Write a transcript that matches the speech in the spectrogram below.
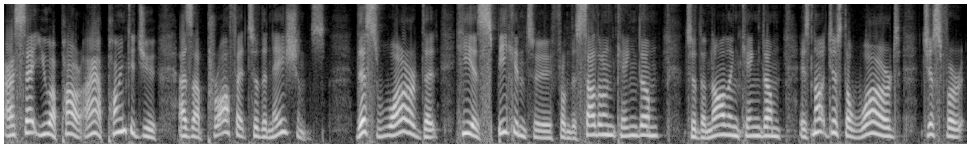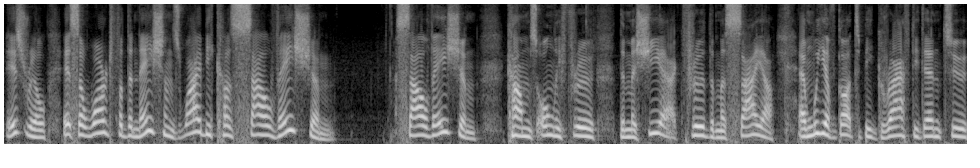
I set you apart. I appointed you as a prophet to the nations. This word that he is speaking to from the southern kingdom to the northern kingdom is not just a word just for Israel, it's a word for the nations. Why? Because salvation Salvation comes only through the Mashiach, through the Messiah. And we have got to be grafted into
